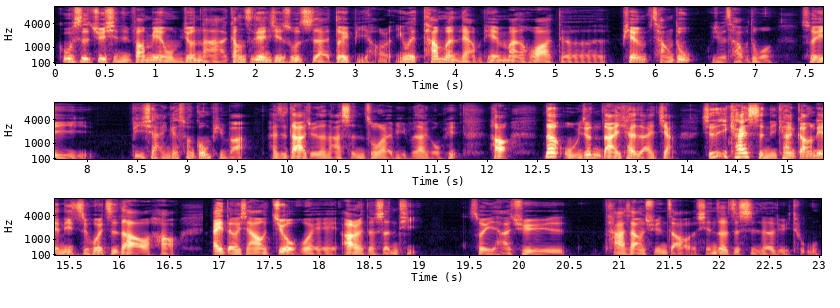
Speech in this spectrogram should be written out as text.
故事剧情方面，我们就拿《钢之炼金术师》来对比好了，因为他们两篇漫画的篇长度我觉得差不多，所以比起来应该算公平吧？还是大家觉得拿神作来比不太公平？好，那我们就拿一开始来讲。其实一开始你看《钢炼》，你只会知道，好，艾德想要救回阿尔的身体，所以他去踏上寻找贤者之石的旅途。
